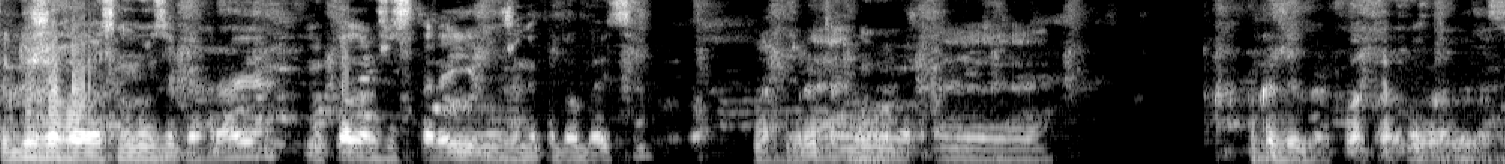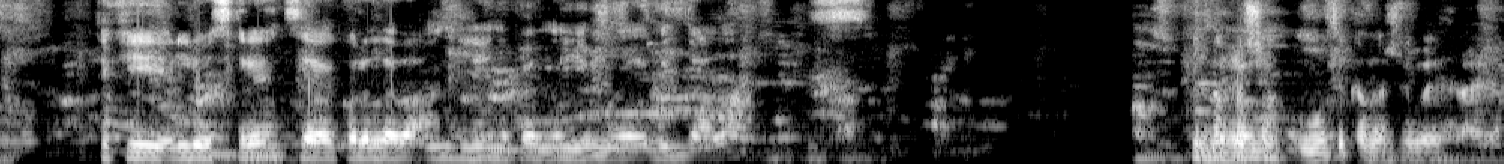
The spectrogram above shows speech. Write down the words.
Тут дуже голосно музика грає. Микола вже старий, йому вже не подобається. Не говорити Е, ну, е, покажи зарплату. Такі люстри, це королева Англії, напевно, їм е, віддала. Тут, напевно, музика наживо грає.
